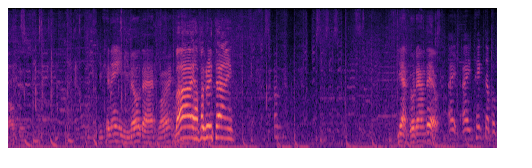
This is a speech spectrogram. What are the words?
mark is. You can aim, you know that, right? Bye, have a great time. Um, Yeah, go down there. I, I picked up a.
